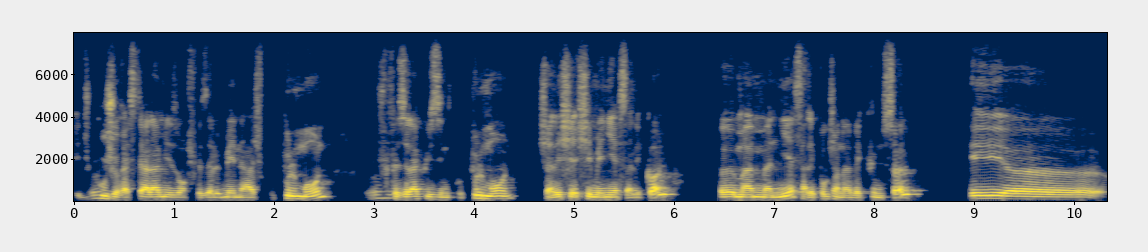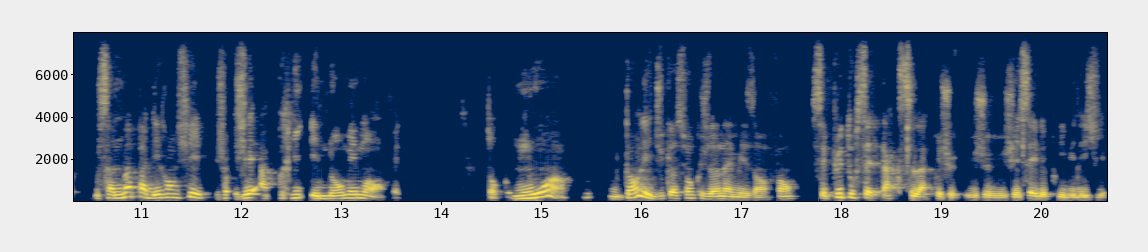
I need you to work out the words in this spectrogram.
Et du coup, je restais à la maison. Je faisais le ménage pour tout le monde. Je mhm. faisais la cuisine pour tout le monde. J'allais chercher mes nièces à l'école. Euh, ma, ma, nièce, à l'époque, j'en avais qu'une seule. Et euh, ça ne m'a pas dérangé. J'ai appris énormément, en fait. Donc, moi, dans l'éducation que je donne à mes enfants, c'est plutôt cet axe-là que j'essaie je, de privilégier.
